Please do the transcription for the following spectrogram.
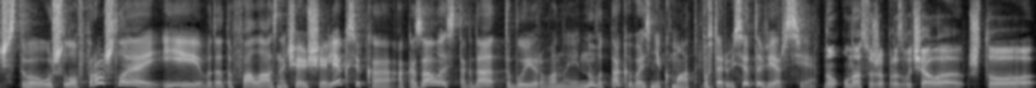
язычество ушло в прошлое, и вот эта фалоозначающая лексика оказалась тогда табуированной. Ну, вот так и возник мат. Повторюсь, это версия. Ну, у нас уже прозвучало, что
